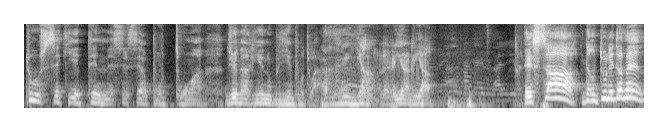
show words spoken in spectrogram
tout ce qui était nécessaire pour toi, Dieu n'a rien oublié pour toi. Rien, rien, rien. Et ça, dans tous les domaines.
